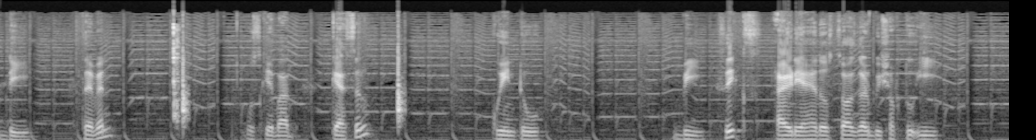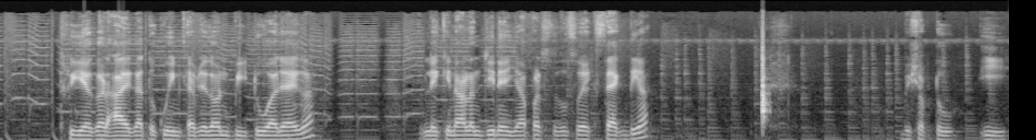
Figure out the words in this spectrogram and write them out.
डी सेवन उसके बाद castle queen to B six idea है दोस्तों, अगर बिशप टू ई थ्री अगर आएगा तो queen capture on B two आ जाएगा। लेकिन आनंद जी ने यहाँ पर दोस्तों एक सैक दिया। बिशप टू ई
